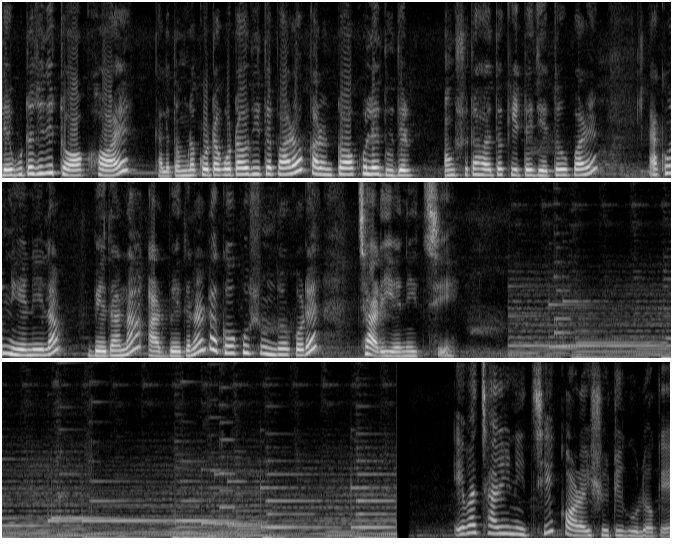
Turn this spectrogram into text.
লেবুটা যদি টক হয়, তাহলে তোমরা কোটা কোটাও দিতে পারো। কারণ টক হলে দুধের অংশটা হয়তো কেটে যেতেও পারে। এখন নিয়ে নিলাম বেদানা। আর বেদানাটাকেও খুব সুন্দর করে ছাড়িয়ে নিচ্ছি। এবার ছাড়িয়ে নিচ্ছি কড়াইশুঁটিগুলোকে।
